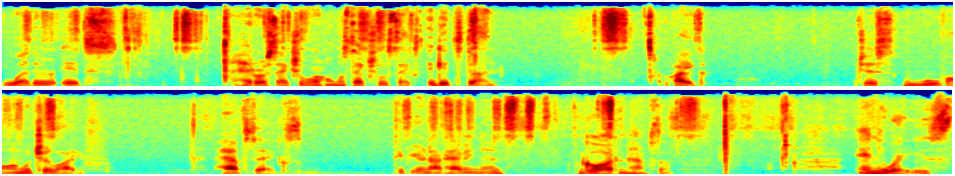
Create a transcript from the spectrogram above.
Whether it's heterosexual or homosexual sex, it gets done. Like, just move on with your life. Have sex. If you're not having none, go out and have some. Anyways,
